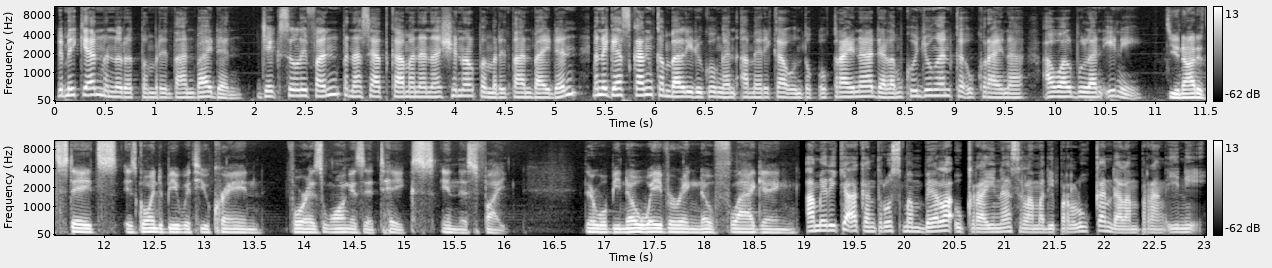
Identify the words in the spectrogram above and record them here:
Demikian menurut pemerintahan Biden. Jake Sullivan, penasihat keamanan nasional pemerintahan Biden, menegaskan kembali dukungan Amerika untuk Ukraina dalam kunjungan ke Ukraina awal bulan ini. The United States is going to be with Ukraine for as long as it takes in this fight. There will be no wavering, no flagging. Amerika akan terus membela Ukraina selama diperlukan dalam perang ini.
